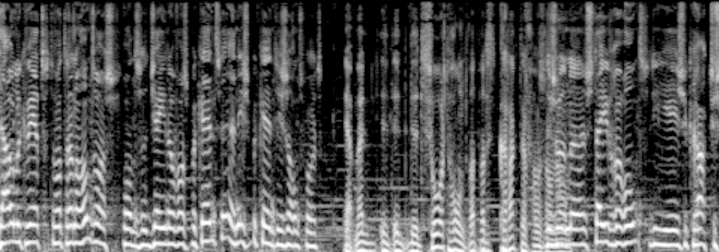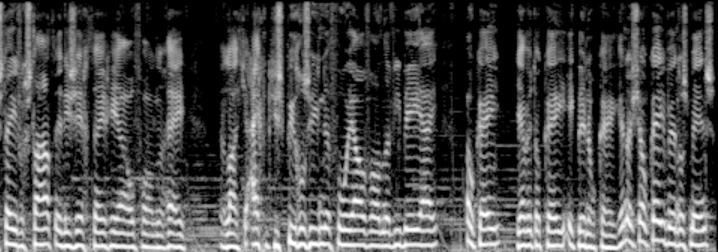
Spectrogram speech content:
duidelijk werd wat er aan de hand was. Want Jano was bekend en is bekend in Zandvoort. Ja, maar het, het- het soort hond, wat, wat is het karakter van zo'n Dus een hond? eh, stevige hond die in zijn karakter stevig staat... en die zegt tegen jou van... hey, dan laat je eigenlijk je spiegel zien voor jou van eh, wie ben jij? Oké, jij bent oké, ik ben oké. En als je oké bent als mens,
